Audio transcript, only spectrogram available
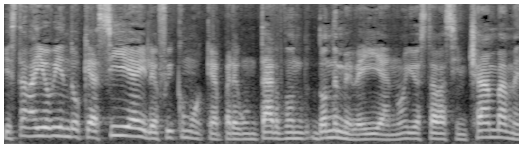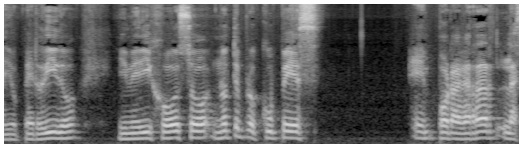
Y estaba yo viendo qué hacía y le fui como que a preguntar dónde, dónde me veía, ¿no? Yo estaba sin chamba, medio perdido, y me dijo, Oso, no te preocupes eh, por agarrar la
